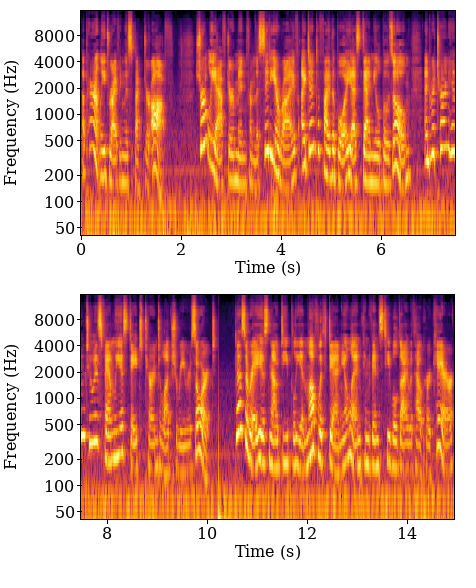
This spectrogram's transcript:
apparently driving the specter off. Shortly after, men from the city arrive, identify the boy as Daniel Beauxhomme, and return him to his family estate turned luxury resort. Desiree is now deeply in love with Daniel and convinced he will die without her care,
